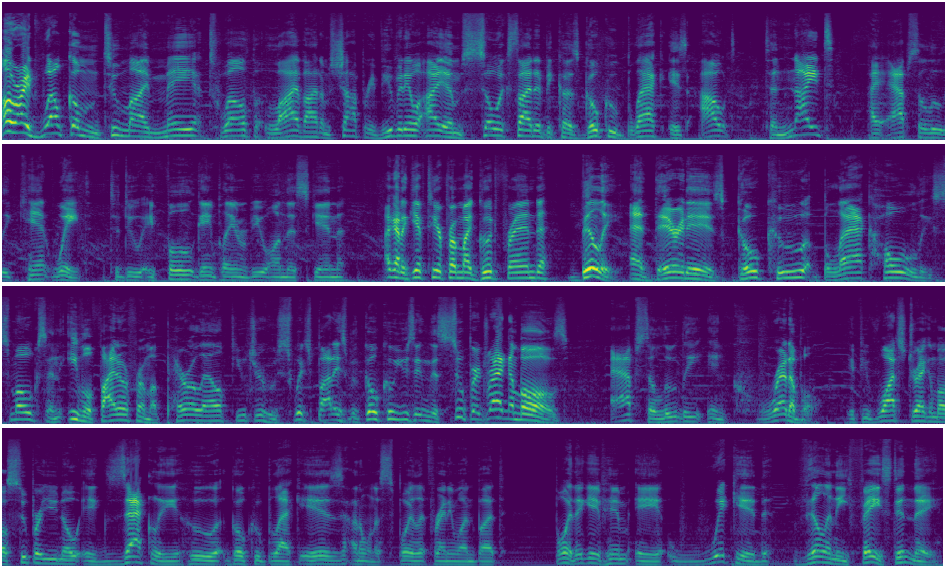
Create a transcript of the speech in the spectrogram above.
Alright, welcome to my May 12th live item shop review video. I am so excited because Goku Black is out tonight. I absolutely can't wait to do a full gameplay and review on this skin. I got a gift here from my good friend Billy, and there it is, Goku Black. Holy smokes, an evil fighter from a parallel future who switched bodies with Goku using the Super Dragon Balls. Absolutely incredible. If you've watched Dragon Ball Super, you know exactly who Goku Black is. I don't want to spoil it for anyone, but boy, they gave him a wicked villainy face, didn't they?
